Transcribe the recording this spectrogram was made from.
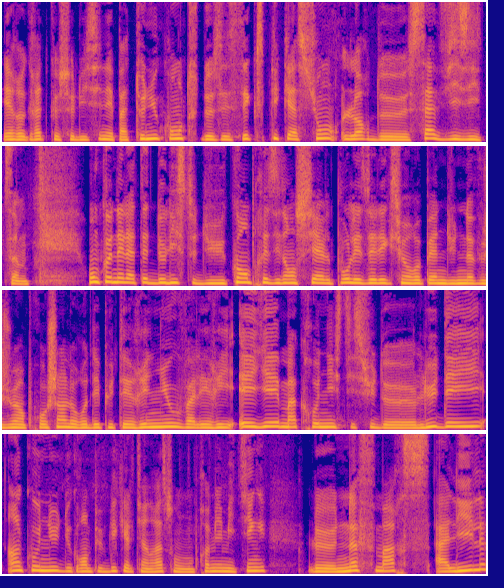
et regrette que celui-ci n'ait pas tenu compte de ses explications lors de sa visite. On connaît la tête de liste du camp présidentiel pour les élections européennes du 9 juin prochain. L'eurodéputée Renew Valérie Ayé, macroniste issue de l'UDI, inconnue du grand public, elle tiendra son premier meeting le 9 mars à Lille.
